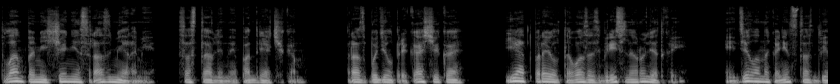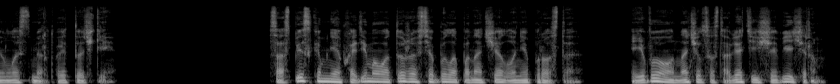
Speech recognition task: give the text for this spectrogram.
план помещения с размерами, составленный подрядчиком, разбудил приказчика и отправил того за измерительной рулеткой, и дело наконец-то сдвинулось с мертвой точки. Со списком необходимого тоже все было поначалу непросто. Его он начал составлять еще вечером,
